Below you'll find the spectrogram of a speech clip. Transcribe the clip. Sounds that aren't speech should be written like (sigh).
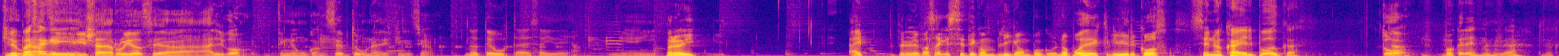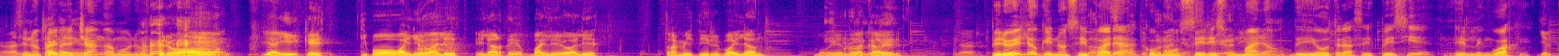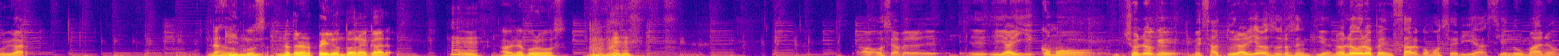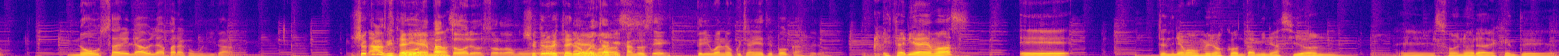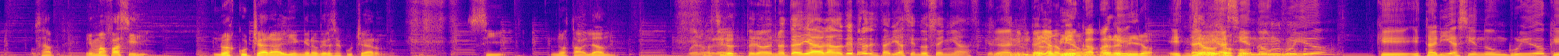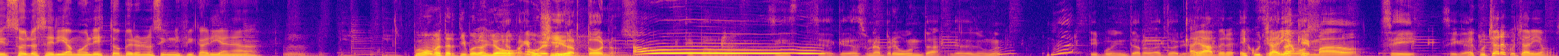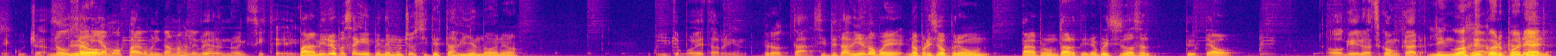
Que Lo que pasa una que de ruido sea algo, tenga un concepto, una definición. No te gusta esa idea. Ni ahí. Pero, y- hay- pero le pasa que se te complica un poco. No puedes describir cosas. se nos cae el podcast. Todo. Claro, ¿Vos querés claro, nos Se nos cae la negro. changa, mono. (laughs) Pero. (laughs) y ahí que es tipo baile de ballet. El arte, baile de ballet. Transmitir bailando. Moviendo las probablemente. caderas. Claro. Pero es lo que nos separa como contemporánea seres llegaría. humanos de otras especies, el lenguaje. Y el pulgar. Las dos cosas. no tener pelo en toda la cara. Habla por vos. (laughs) Ah, O sea, pero. eh, y ahí como. Yo lo que. Me saturaría los otros sentidos. No logro pensar cómo sería, siendo humano, no usar el habla para comunicar. Yo creo que estaría de Están más. todos los sordomudos. Yo creo que en la estaría de más. quejándose. Pero igual no escucharía este podcast. Pero. Estaría de más. eh, tendríamos menos contaminación eh, sonora de gente. O sea, es más fácil no escuchar a alguien que no querés escuchar si no está hablando. Bueno, O sea, pero, si lo- pero no estaría hablándote, pero te estaría haciendo señas que Claro. significaría No lo mismo. capaz no le que miro. Cierro los estaría ojos. haciendo un ruido que estaría haciendo un ruido que solo sería molesto pero no significaría nada. Podemos meter tipo los lobos, Capaz que puedes aullido. meter tonos. Tipo, si, si querés una pregunta, le das un... Tipo un interrogatorio. Ahí va, pero Si escucharíamos. estás quemado, sí, sí que Escuchar, escucharíamos. escuchás. No Pero- usaríamos para comunicarnos el lenguaje. pero no existe Para mí lo que pasa es que depende mucho si te estás viendo o no. y te podés estar riendo. Pero ta, si te estás viendo, pues, no preciso pregun- para preguntarte, no preciso hacer. Te, te hago. Ok, lo haces con cara. Lenguaje Claro, corporal.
